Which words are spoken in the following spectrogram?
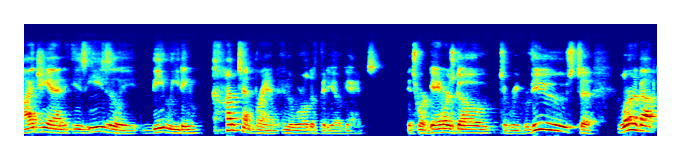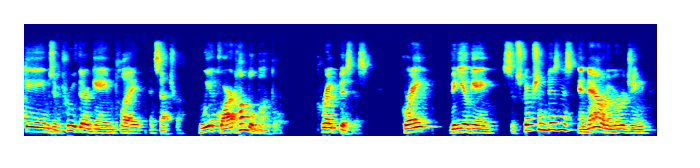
IGN is easily the leading content brand in the world of video games. It's where gamers go to read reviews, to learn about games, improve their gameplay, etc. We acquired Humble Bundle. Great business. Great video game subscription business and now an emerging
